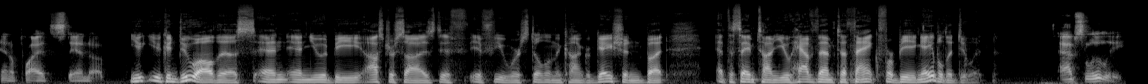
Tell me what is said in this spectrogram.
and apply it to stand up. you, you can do all this and, and you would be ostracized if, if you were still in the congregation, but at the same time, you have them to thank for being able to do it. Absolutely.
